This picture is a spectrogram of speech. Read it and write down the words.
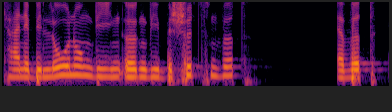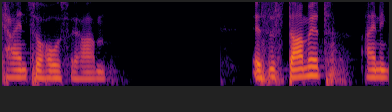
Keine Belohnung, die ihn irgendwie beschützen wird. Er wird kein Zuhause haben. Es ist damit eine,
